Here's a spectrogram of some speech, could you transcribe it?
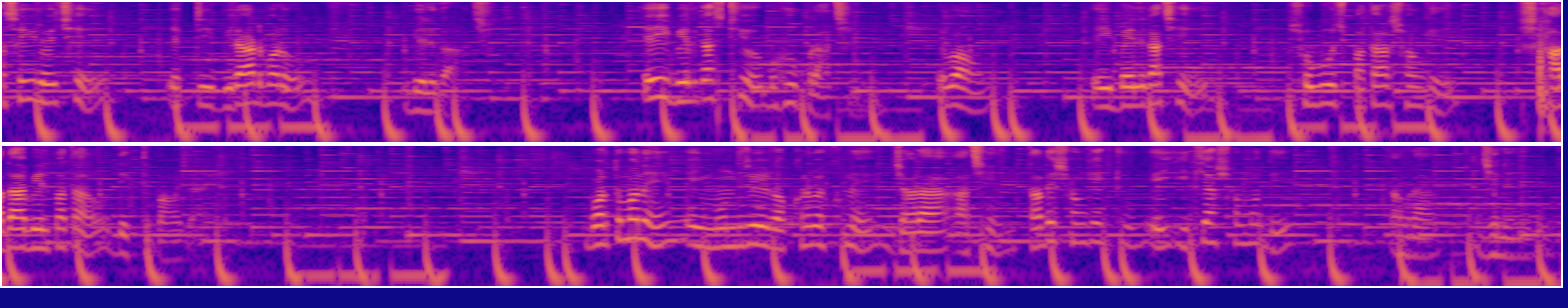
পাশেই রয়েছে একটি বিরাট বড় বেলগাছ। এই বেলগাছটিও বহু প্রাচীন এবং এই বেলগাছে সবুজ পাতার সঙ্গে সাদা বেলপাতাও দেখতে পাওয়া যায়। বর্তমানে এই মন্দিরের রক্ষণাবেক্ষণে যারা আছেন, তাদের সঙ্গে একটু এই ইতিহাস সম্বন্ধে আমরা জেনে নেব।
